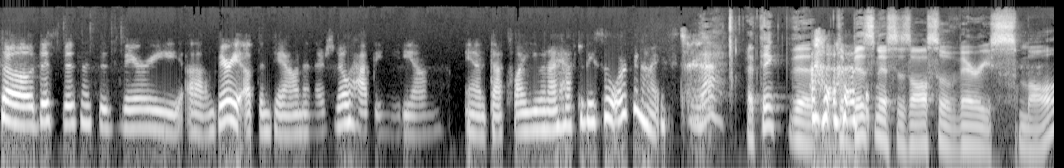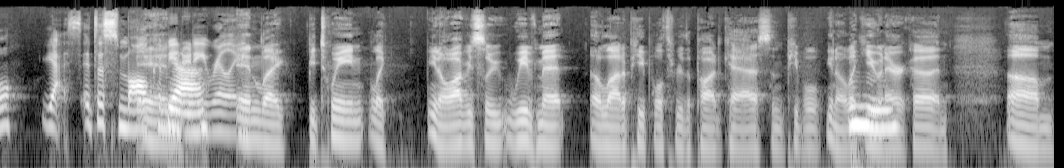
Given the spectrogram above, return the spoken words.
So this business is very um, very up and down, and there's no happy medium, and that's why you and I have to be so organized. Yeah. I think the the business is also very small. Yes. It's a small And- community, Yeah. really. And like between like you know, obviously we've met a lot of people through the podcast and people, you know, like you and Erica and um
